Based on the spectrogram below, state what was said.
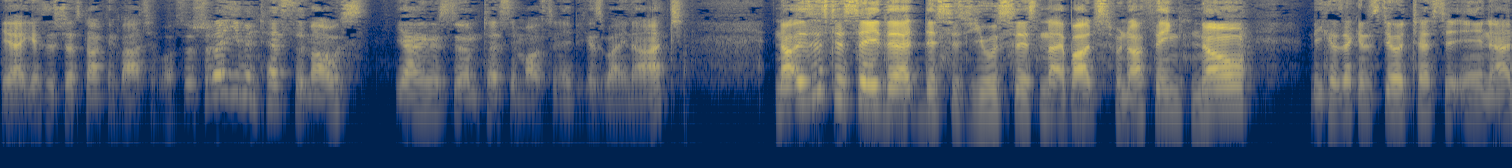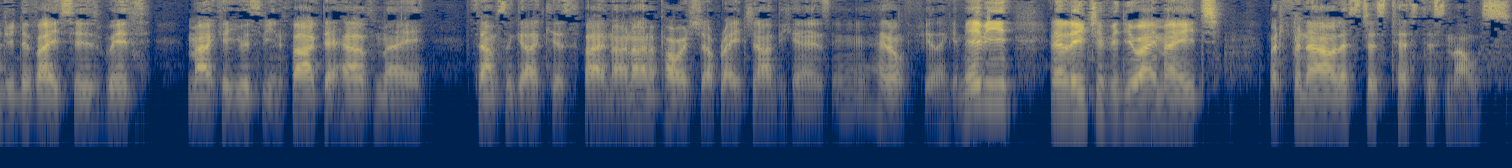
yeah, I guess it's just not compatible. So should I even test the mouse? Yeah, I'm going to mouse today because why not? Now, is this to say that this is useless and I bought this for nothing? No, because I can still test it in Android devices with micro USB. In fact, I have my Samsung Galaxy S5 now. I'm not in a power it up right now because eh, I don't feel like it. Maybe in a later video I might, but for now, let's just test this mouse.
